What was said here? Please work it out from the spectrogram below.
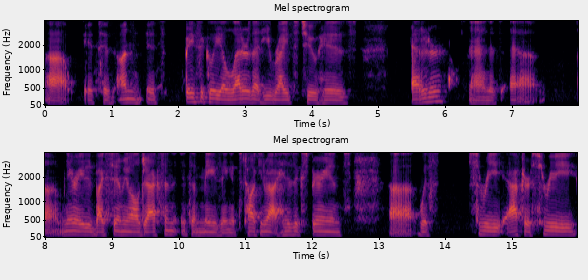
Uh, it's his un. It's basically a letter that he writes to his editor, and it's uh, um, narrated by Samuel L. Jackson. It's amazing. It's talking about his experience uh, with three after three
